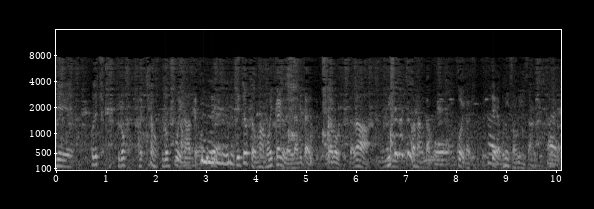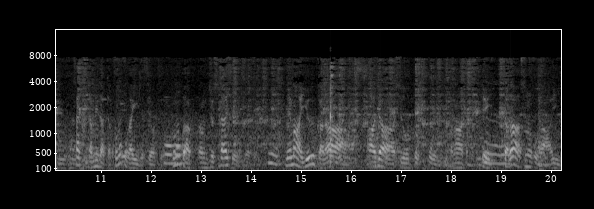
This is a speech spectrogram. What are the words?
で、これちょっとプロ、あしかもプロっぽいなって思って、で、ちょっとまあもう一回ぐらい選びたいって選ぼうとしたら、店の人がなんかこう、声かけてくれて、はいお兄さんお兄さんって言って、はいさっきダメだったらこの子がいいですよって、この子はあの女子大生ですよあ。うん。で、まあ言うから、あじゃあ仕事っぽいかなと思って行ったら、その子がいいって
